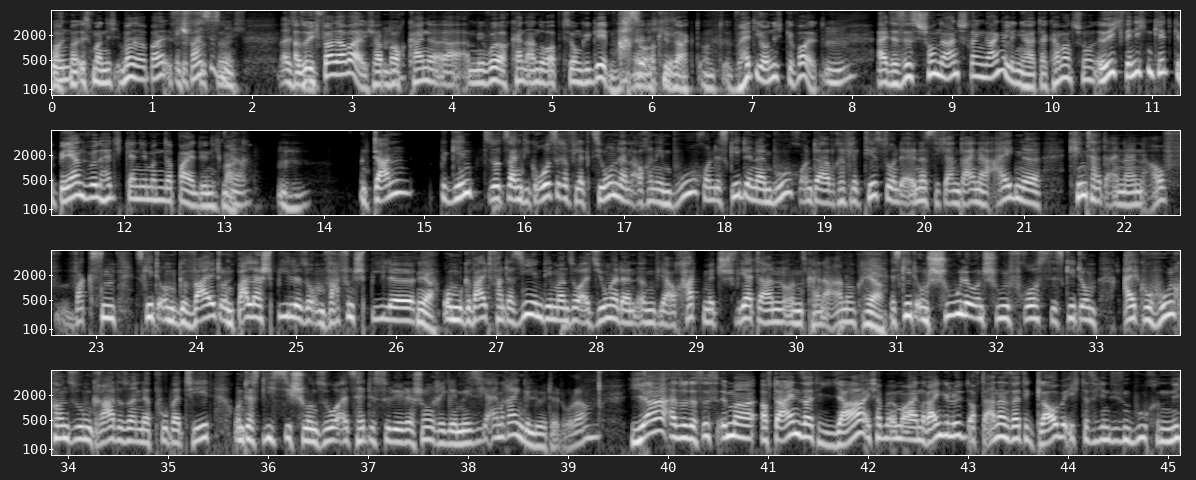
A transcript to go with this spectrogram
Man, ist man nicht immer dabei? Ist ich weiß das, es nicht. Also, also, ich war dabei. Ich habe mhm. auch keine, äh, mir wurde auch keine andere Option gegeben. Ach so, okay. gesagt. Und hätte ich auch nicht gewollt. Mhm. Also das ist schon eine anstrengende Angelegenheit. Da kann man schon. Also ich, wenn ich ein Kind gebären würde, hätte ich gerne jemanden dabei, den ich mag. Ja. Mhm. Und dann beginnt sozusagen die große Reflexion dann auch in dem Buch und es geht in deinem Buch und da reflektierst du und erinnerst dich an deine eigene Kindheit, an dein Aufwachsen. Es geht um Gewalt und Ballerspiele, so um Waffenspiele, ja. um Gewaltfantasien, die man so als Junge dann irgendwie auch hat mit Schwertern und keine Ahnung. Ja. Es geht um Schule und Schulfrust, es geht um Alkoholkonsum, gerade so in der Pubertät und das liest sich schon so, als hättest du dir da schon regelmäßig einen reingelötet, oder? Ja, also das ist immer auf der einen Seite ja, ich habe immer einen reingelötet, auf der anderen Seite glaube ich, dass ich in diesem Buch nicht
